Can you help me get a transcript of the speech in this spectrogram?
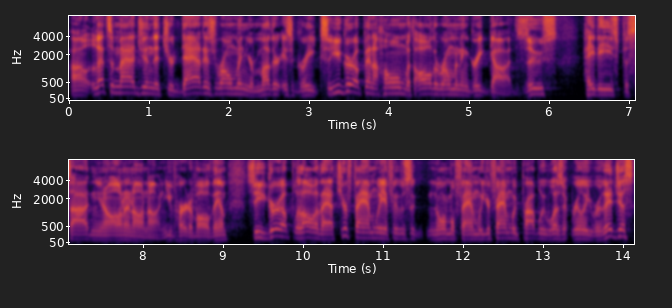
Uh, let's imagine that your dad is Roman, your mother is Greek. So you grew up in a home with all the Roman and Greek gods Zeus, Hades, Poseidon, you know, on and on and on. You've heard of all them. So you grew up with all of that. Your family, if it was a normal family, your family probably wasn't really religious,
